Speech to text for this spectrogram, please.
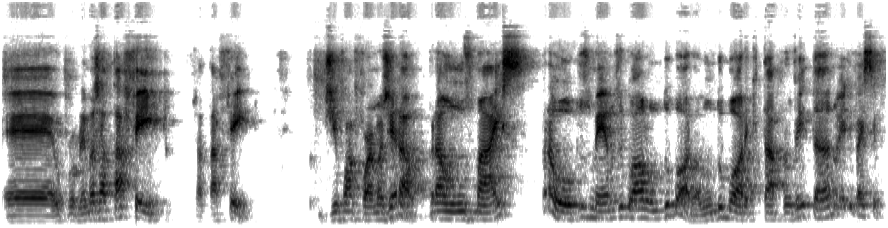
É, o problema já está feito, já está feito. De uma forma geral. Para uns mais, para outros menos, igual o aluno do Bora. O aluno do Bora que está aproveitando, ele vai ser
